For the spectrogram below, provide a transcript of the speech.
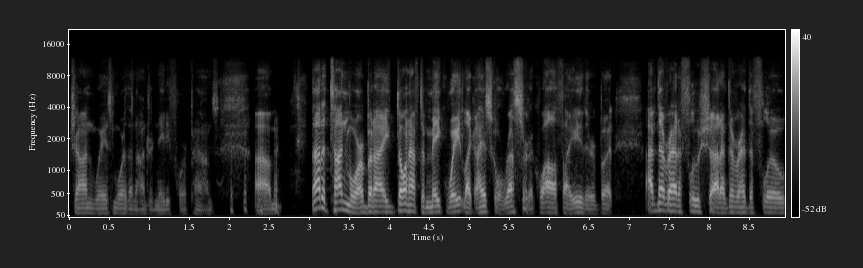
John weighs more than 184 pounds, um, not a ton more, but I don't have to make weight like a high school wrestler to qualify either. But I've never had a flu shot. I've never had the flu.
